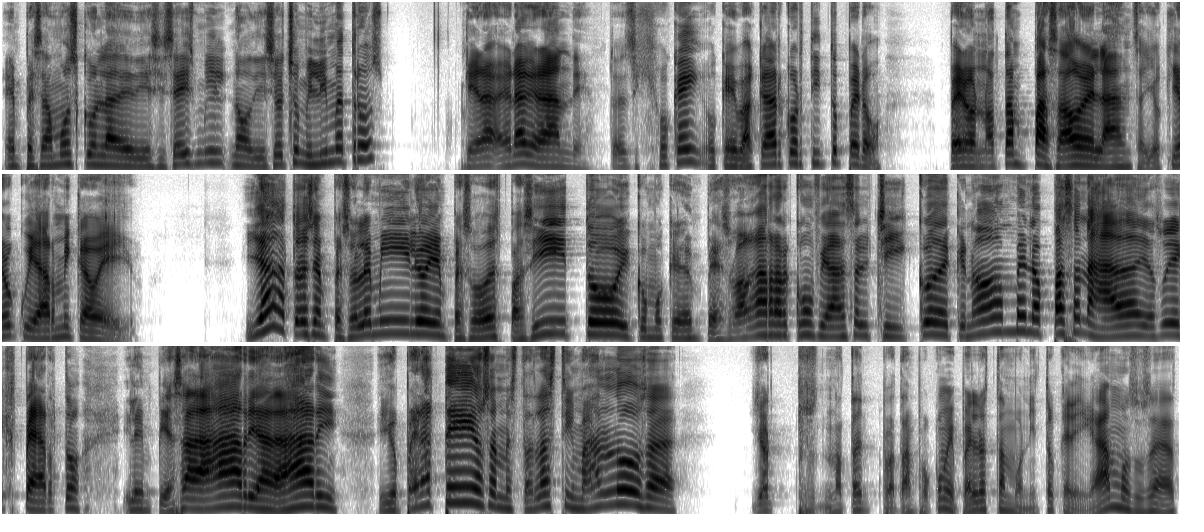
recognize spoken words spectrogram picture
empezamos con la de 16 mil, no, 18 milímetros, que era, era grande. Entonces dije, ok, ok, va a quedar cortito, pero pero no tan pasado de lanza. Yo quiero cuidar mi cabello. Y ya, entonces empezó el Emilio y empezó despacito y como que empezó a agarrar confianza el chico de que no, hombre, no pasa nada, yo soy experto. Y le empieza a dar y a dar y, yo, espérate, o sea, me estás lastimando, o sea, yo, pues, no tampoco mi pelo es tan bonito que digamos, o sea,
